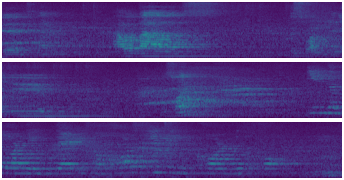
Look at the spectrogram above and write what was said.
Good. And how about this one? Can you do this one? In the morning, there is a horse eating corn with a fork. Hmm?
